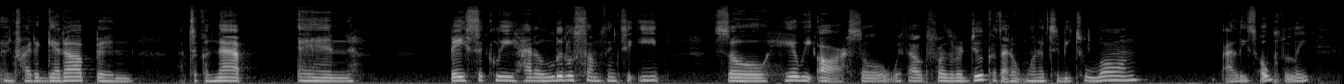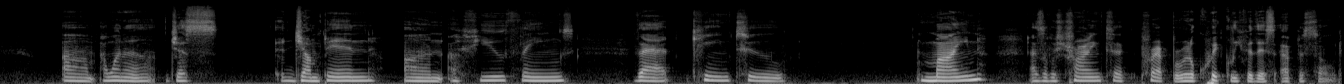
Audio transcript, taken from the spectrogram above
and try to get up. And I took a nap and basically had a little something to eat so here we are. So without further ado, because I don't want it to be too long, at least hopefully, um, I want to just jump in on a few things that came to mind as I was trying to prep real quickly for this episode.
